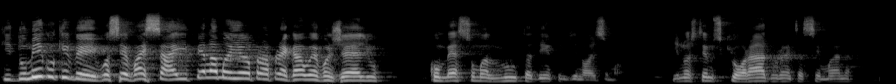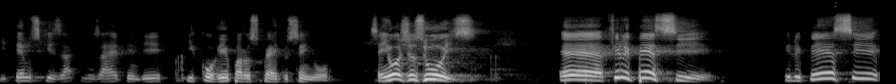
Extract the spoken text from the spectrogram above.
que domingo que vem você vai sair pela manhã para pregar o evangelho, começa uma luta dentro de nós, irmão. E nós temos que orar durante a semana e temos que nos arrepender e correr para os pés do Senhor. Senhor Jesus, é, Filipense, Filipense,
